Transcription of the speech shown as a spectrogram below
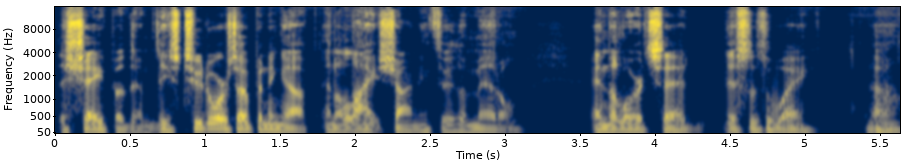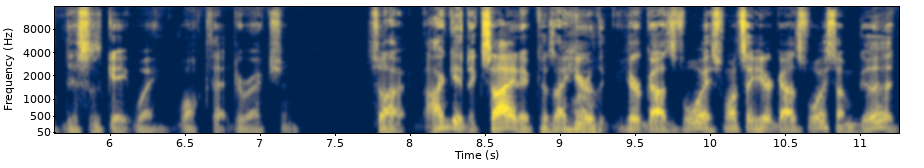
the shape of them. These two doors opening up and a light shining through the middle. And the Lord said, "This is the way. Uh, Wow. this is gateway. Walk that direction." So I, I get excited because I hear Wow. hear God's voice. Once I hear God's voice, I'm good.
